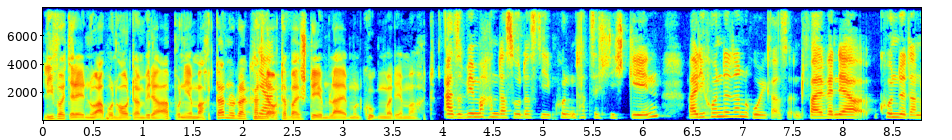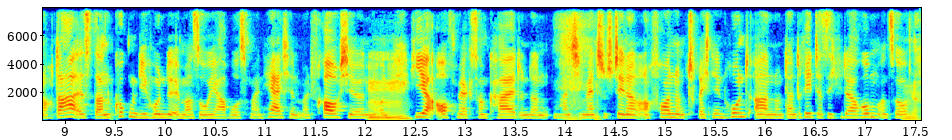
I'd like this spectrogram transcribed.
liefert er den nur ab und haut dann wieder ab und ihr macht dann oder kann Ja. der auch dabei stehen bleiben und gucken, was ihr macht? Also wir machen das so, dass die Kunden tatsächlich gehen, weil die Hunde dann ruhiger sind. Weil wenn der Kunde dann noch da ist, dann gucken die Hunde immer so, ja, wo ist mein Herrchen, mein Frauchen Mhm. und hier Aufmerksamkeit und dann manche Menschen stehen dann auch vorne und sprechen den Hund an und dann dreht er sich wieder rum und so. Ja.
